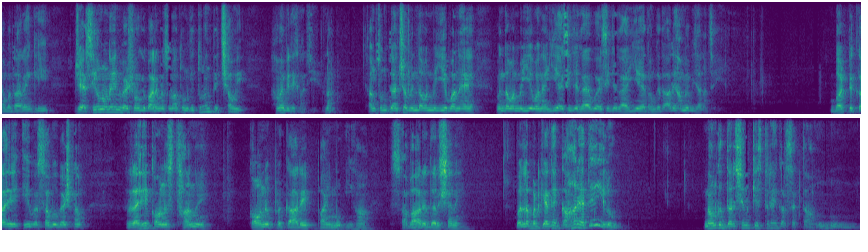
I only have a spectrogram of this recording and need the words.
हम बता रहे हैं कि जैसे उन्होंने इन वैष्णव के बारे में सुना तो उनकी तुरंत इच्छा हुई। हमें भी देखना चाहिए, है ना? हम सुनते हैं अच्छा वृंदावन में ये वन है, वृंदावन में ये वन है, ये ऐसी जगह है, वो ऐसी जगह है, ये है तो हम कहते हैं, अरे, हमें भी जाना चाहिए। बट कहे एव सब वैष्णव, रहे कौन स्थान है कौन प्रकारे पाइमु यहाँ सबार दर्शन? है वल्लभ भट्ट कहते हैं, कहाँ रहते हैं ये लोग? मैं उनका दर्शन किस तरह कर सकता हूँ?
